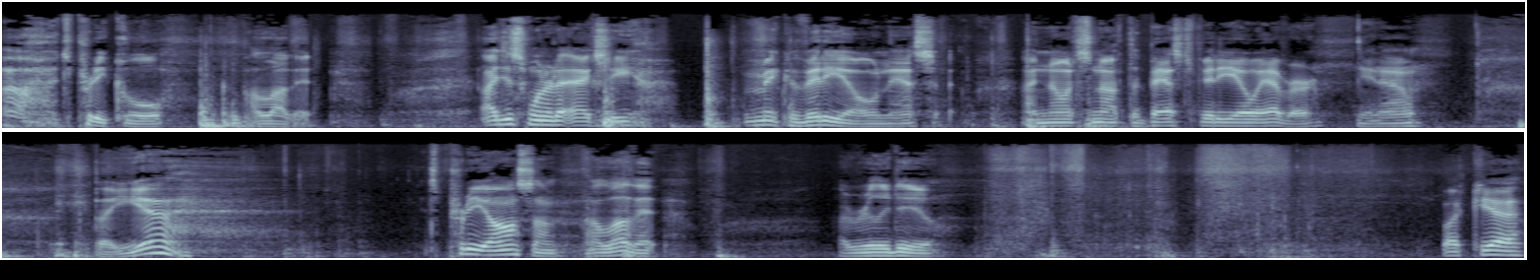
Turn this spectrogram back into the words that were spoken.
Uh, it's pretty cool. I love it. I just wanted to actually make a video on this. I know it's not the best video ever, you know. But yeah, it's pretty awesome. I love it. I really do. But yeah,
